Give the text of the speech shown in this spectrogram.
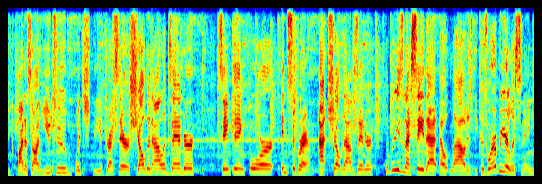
You can find us on YouTube, which the address there is Sheldon Alexander. Same thing for Instagram at Sheldon Alexander. The reason I say that out loud is because wherever you're listening,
